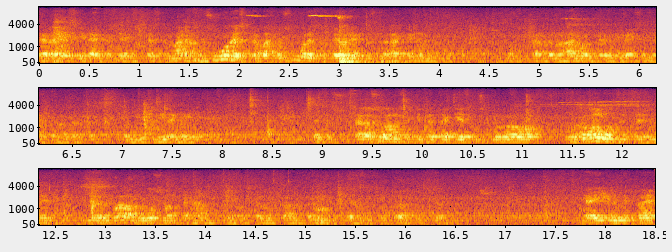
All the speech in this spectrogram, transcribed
täällä esillä, että se, tästä Marxin suuresta, vähän suuresta teoreettisesta rakennelmasta on tämä arvoteoria esille ja sanotaan, että se on virheitä. Täällä Suomessakin tätä keskustelua on ollut, että esimerkiksi Jörn Valvuus on tähän ottanut kantaa niin tässä sitaatissa. Ja ilmi tai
